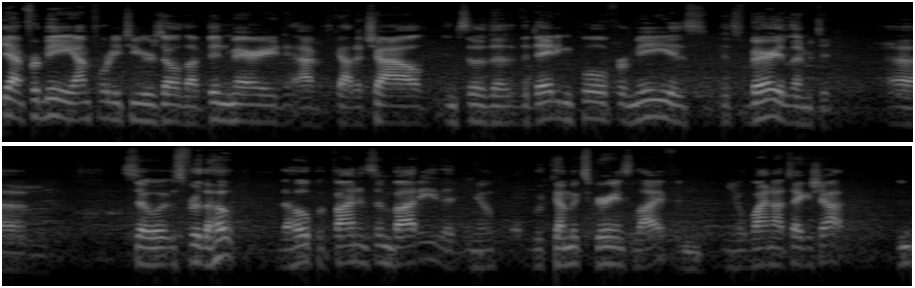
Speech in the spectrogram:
yeah, for me, I'm 42 years old. I've been married. I've got a child, and so the, the dating pool for me is it's very limited. Um, so it was for the hope, the hope of finding somebody that you know would come experience life, and you know why not take a shot? And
